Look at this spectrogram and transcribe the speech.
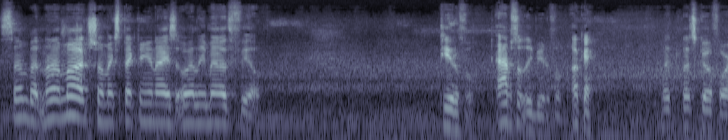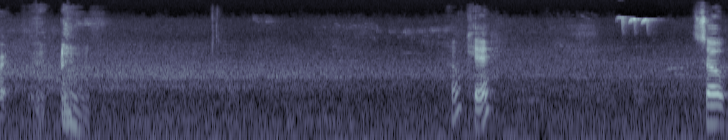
some but not much. So I'm expecting a nice oily mouth feel. Beautiful, absolutely beautiful. Okay, Let, let's go for it. okay. So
